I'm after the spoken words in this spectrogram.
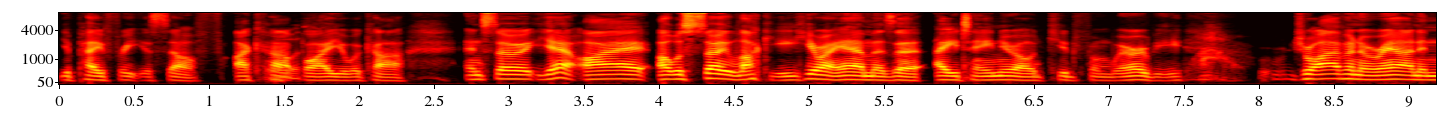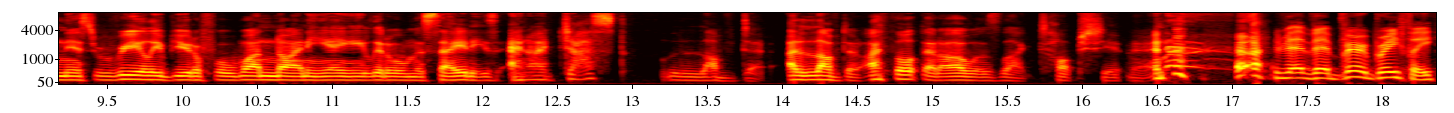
you pay for it yourself. I can't buy you a car. And so yeah, I I was so lucky. Here I am as a 18 year old kid from Werribee. Driving around in this really beautiful 190e little Mercedes, and I just loved it. I loved it. I thought that I was like top shit, man. Ve- ve- Very briefly,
